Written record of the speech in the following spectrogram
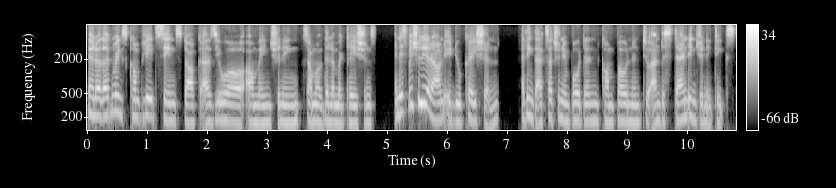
You know, that makes complete sense, Doc, as you are mentioning some of the limitations, and especially around education. I think that's such an important component to understanding genetics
